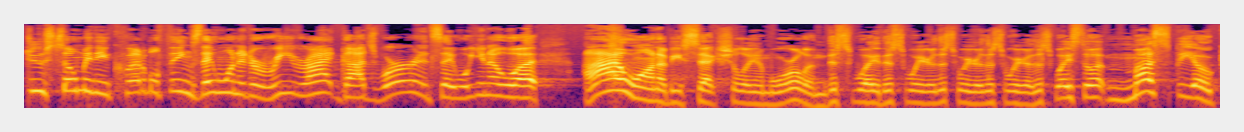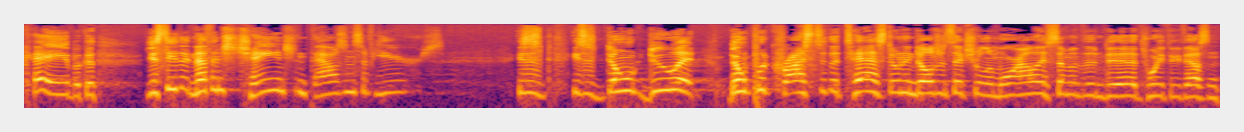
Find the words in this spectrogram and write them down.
do so many incredible things, they wanted to rewrite God's word and say, well, you know what? I want to be sexually immoral in this way, this way, or this way, or this way, or this way, so it must be okay because you see that nothing's changed in thousands of years. He says, he says, don't do it. Don't put Christ to the test. Don't indulge in sexual immorality, some of them did. 23,000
